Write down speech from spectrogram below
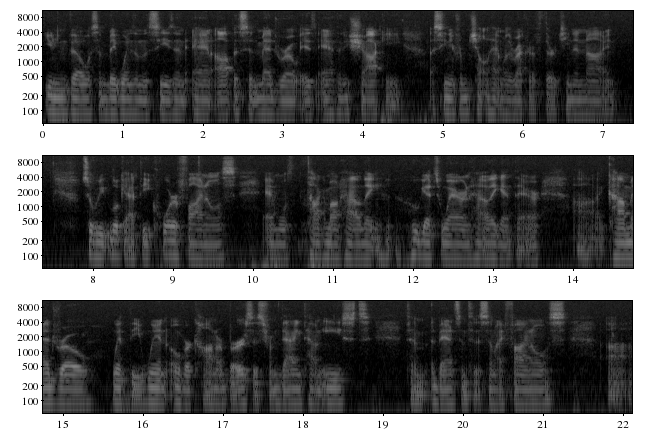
Unionville with some big wins on the season. And opposite Medro is Anthony Shockey, a senior from Cheltenham with a record of 13 and 9. So we look at the quarterfinals, and we'll talk about how they, who gets where, and how they get there. Uh, Kyle Medro with the win over Connor Burzis from Downingtown East to advance into the semifinals. Uh,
